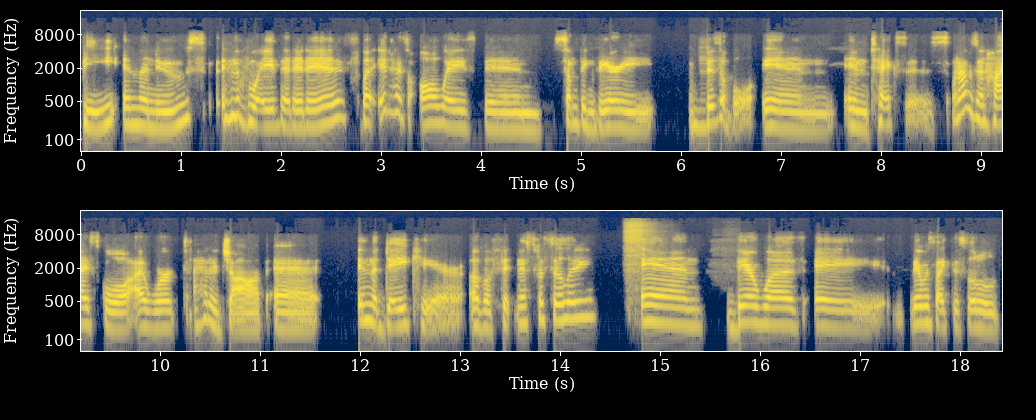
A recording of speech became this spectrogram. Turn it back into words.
be in the news in the way that it is, but it has always been something very visible in in Texas. When I was in high school, I worked I had a job at in the daycare of a fitness facility and there was a there was like this little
